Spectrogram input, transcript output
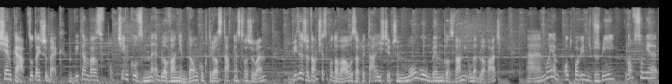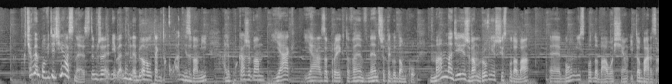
siemka, tutaj Szybek. Witam was w odcinku z meblowaniem domku, który ostatnio stworzyłem. Widzę, że wam się spodobał, zapytaliście, czy mógłbym go z wami umeblować. E, moja odpowiedź brzmi, no w sumie chciałbym powiedzieć jasne, z tym, że nie będę meblował tak dokładnie z wami, ale pokażę wam, jak ja zaprojektowałem wnętrze tego domku. Mam nadzieję, że wam również się spodoba, e, bo mi spodobało się i to bardzo.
